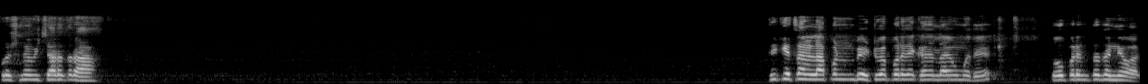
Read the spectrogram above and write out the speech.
प्रश्न विचारत राहा. ठीक आहे चालेल. आपण भेटूया परत एखाद्या लाईव्हमध्ये. तोपर्यंत धन्यवाद.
